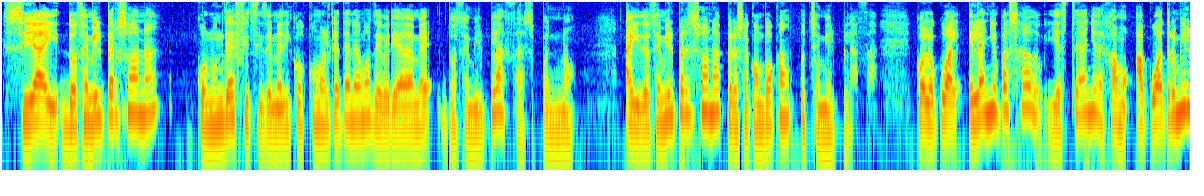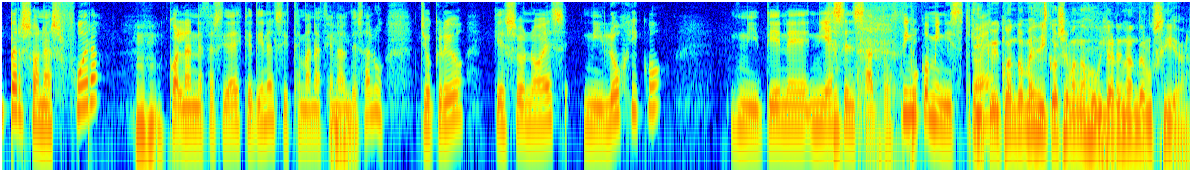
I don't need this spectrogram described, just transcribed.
Si hay 12.000 personas, con un déficit de médicos como el que tenemos, debería haber 12.000 plazas. Pues no. Hay 12.000 personas, pero se convocan 8.000 plazas. Con lo cual, el año pasado y este año dejamos a 4.000 personas fuera con las necesidades que tiene el Sistema Nacional de Salud. Yo creo que eso no es ni lógico ni tiene ni es sensato. Cinco ministros. ¿Y, ¿eh? cuántos médicos se van a jubilar en Andalucía?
